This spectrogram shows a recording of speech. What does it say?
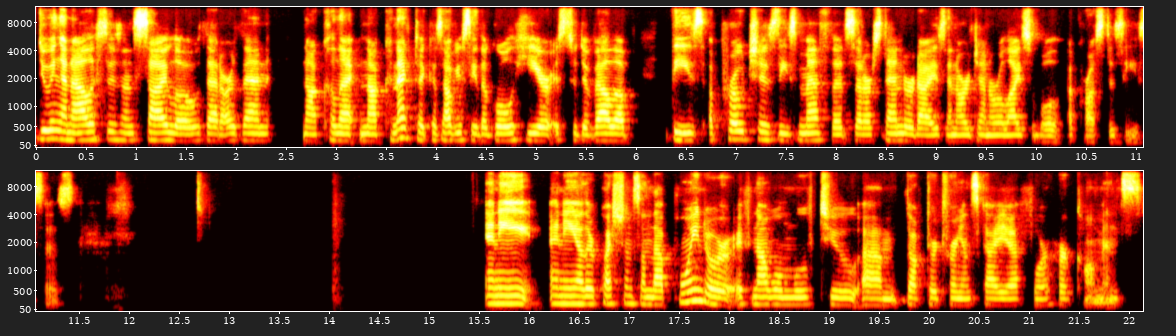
doing analysis and silo that are then not collect, not connected, because obviously the goal here is to develop these approaches, these methods that are standardized and are generalizable across diseases. Any, any other questions on that point, or if not, we'll move to um, Dr. Troyanskaya for her comments.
